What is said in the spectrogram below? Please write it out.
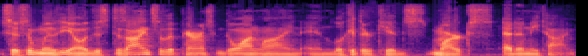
system with you know this designed so that parents can go online and look at their kids' marks at any time.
